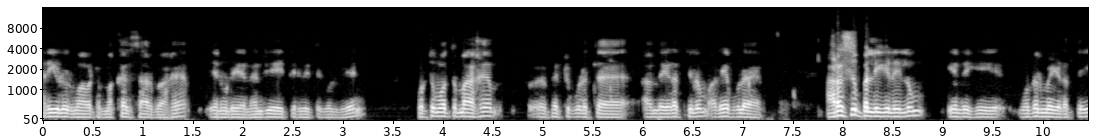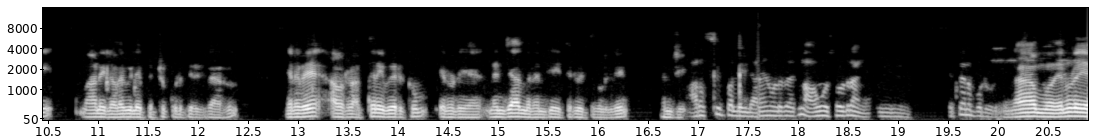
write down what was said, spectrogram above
அரியலூர் மாவட்ட மக்கள் சார்பாக என்னுடைய நன்றியை தெரிவித்துக் கொள்கிறேன். ஒட்டுமொத்தமாக பெற்றுக் கொடுத்த அந்த இடத்திலும் அதே போல் அரசு பள்ளிகளிலும் இன்றைக்கு முதன்மை இடத்தை மாநில அளவிலே பெற்றுக் கொடுத்திருக்கிறார்கள். எனவே அவர்கள் அத்தனை பேருக்கும் என்னுடைய நெஞ்சார்ந்த நன்றியை தெரிவித்துக் கொள்கிறேன். நன்றி. அரசு பள்ளியில் பயனுள்ளதா அவங்க சொல்றாங்க. நீங்க எத்தனை போட்டு நாம் என்னுடைய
